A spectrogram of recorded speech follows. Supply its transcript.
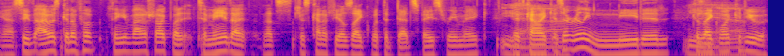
Yeah, see, I was gonna put thinking Bioshock, but to me that that's just kind of feels like with the Dead Space remake. It's kind of like, is it really needed? Because like, what could you,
